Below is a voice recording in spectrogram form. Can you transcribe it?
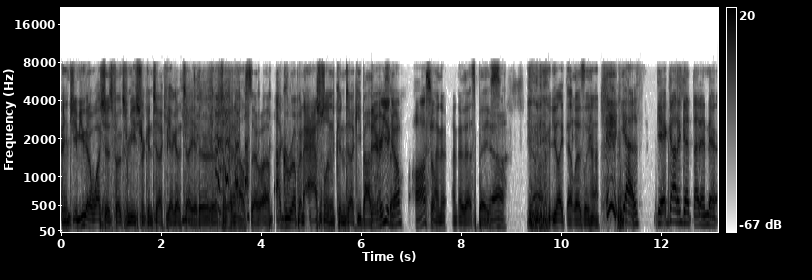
and Jim, you got to watch those folks from Eastern Kentucky. I got to tell you, they're, they're something else. So um, I grew up in Ashland, Kentucky. By the there way, there you so go. Awesome. I know. I know that space. Yeah. Yeah. you like that, Leslie? Huh? yes. Yeah. Got to get that in there.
